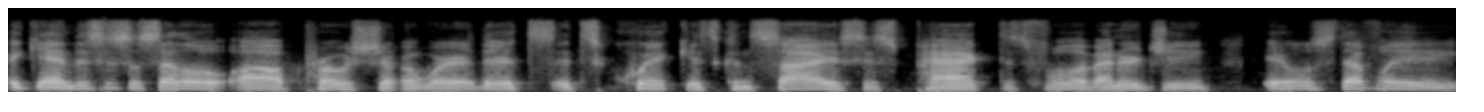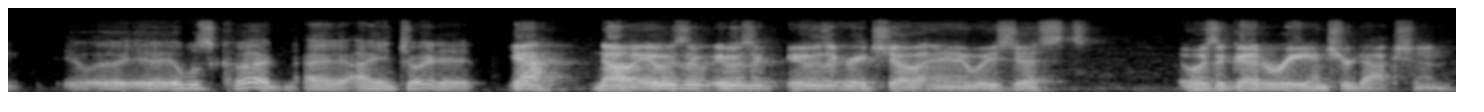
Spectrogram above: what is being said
again, this is a Zelo uh, Pro show where it's it's quick, it's concise, it's packed, it's full of energy. It was definitely it, it, it was good. I, I enjoyed it. Yeah, no, it was a it was a it was a great show, and it was just it was a good reintroduction.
